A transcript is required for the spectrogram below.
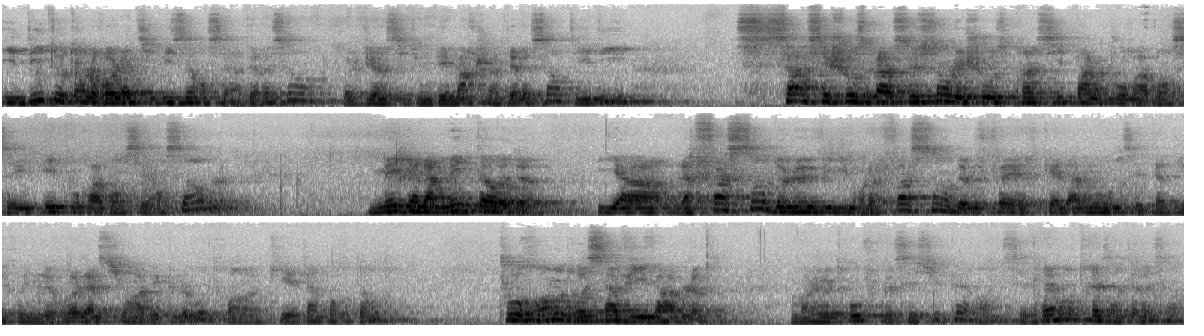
il dit tout en le relativisant, c'est intéressant, c'est une démarche intéressante, il dit, ça, ces choses-là, ce sont les choses principales pour avancer et pour avancer ensemble, mais il y a la méthode, il y a la façon de le vivre, la façon de le faire, qu'est l'amour, c'est-à-dire une relation avec l'autre hein, qui est importante, pour rendre ça vivable. Moi, je trouve que c'est super, hein, c'est vraiment très intéressant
